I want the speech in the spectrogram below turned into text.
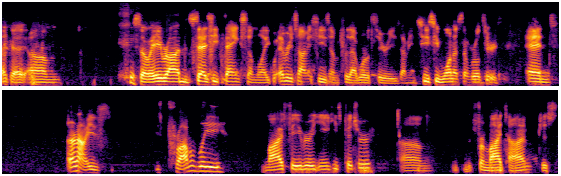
Okay. Um, So A Rod says he thanks him like every time he sees him for that World Series. I mean, CC won us the World Series, and I don't know. He's he's probably my favorite Yankees pitcher um, from my time, just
